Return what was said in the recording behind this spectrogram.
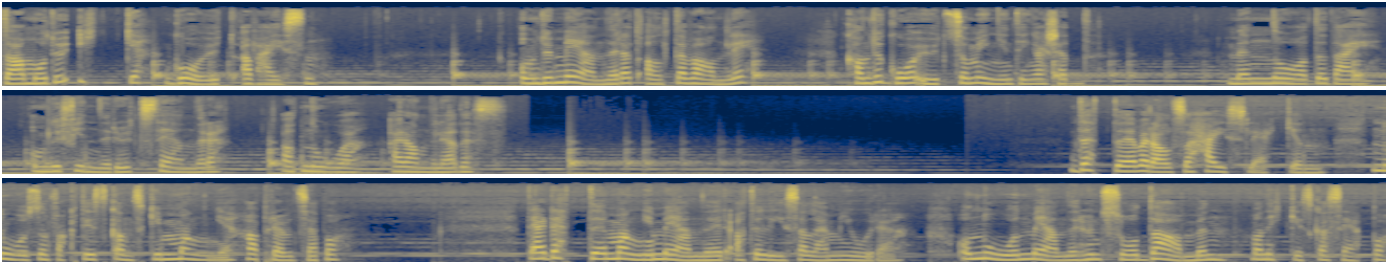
Da må du ikke gå ut av heisen. Om du mener at alt er vanlig, kan du gå ut som ingenting har skjedd. Men nåde deg om du finner ut senere at noe er annerledes. Dette var altså heisleken, noe som faktisk ganske mange har prøvd seg på. Det er dette mange mener at Elisa Lam gjorde, og noen mener hun så damen man ikke skal se på.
